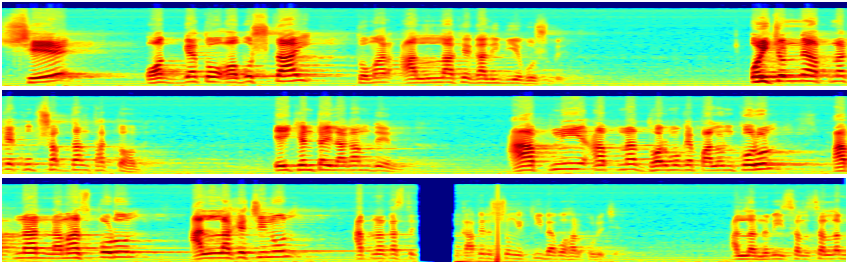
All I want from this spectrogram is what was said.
সে অজ্ঞাত অবস্থায় তোমার আল্লাহকে গালি দিয়ে বসবে। ওই জন্যে আপনাকে খুব সাবধান থাকতে হবে। এইখানটাই লাগাম দেন। আপনি আপনার ধর্মকে পালন করুন, আপনার নামাজ পড়ুন, আল্লাহকে চিনুন। আপনার কাছ থেকে কাফের সঙ্গে কি ব্যবহার করেছে আল্লাহ নবী সাল্লাল্লাহু সাল্লাম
